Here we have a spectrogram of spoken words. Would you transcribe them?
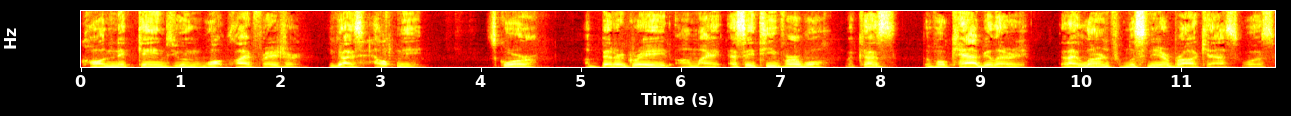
call Knick Games, you and Walt Clyde Frazier. You guys helped me score a better grade on my SAT verbal because the vocabulary that I learned from listening to your broadcast was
